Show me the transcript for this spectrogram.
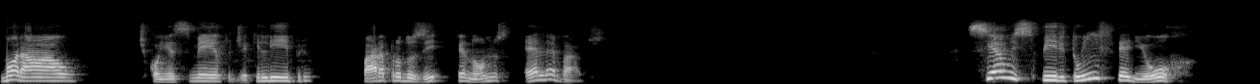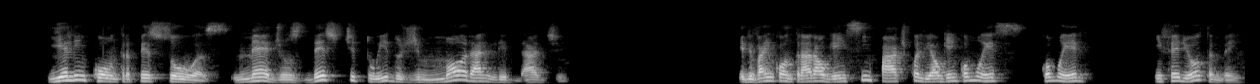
moral, de conhecimento, de equilíbrio, para produzir fenômenos elevados. Se é um espírito inferior, e ele encontra pessoas, médiums destituídos de moralidade, ele vai encontrar alguém simpático ali, alguém como esse, como ele, inferior também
